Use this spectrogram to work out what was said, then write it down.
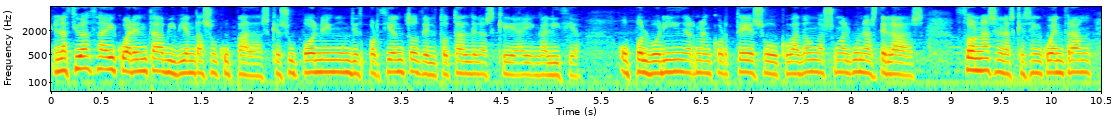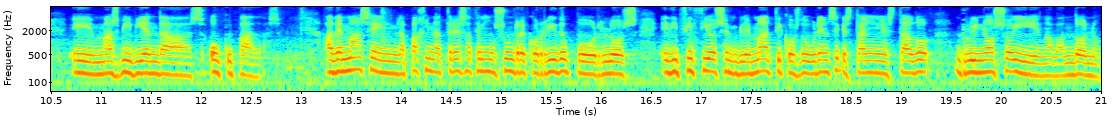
En la ciudad hay 40 viviendas ocupadas, que suponen un 10% del total de las que hay en Galicia. O Polvorín, Hernán Cortés o Covadonga son algunas de las zonas en las que se encuentran eh, más viviendas ocupadas. Además, en la página 3 hacemos un recorrido por los edificios emblemáticos de Ourense que están en estado ruinoso y en abandono.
